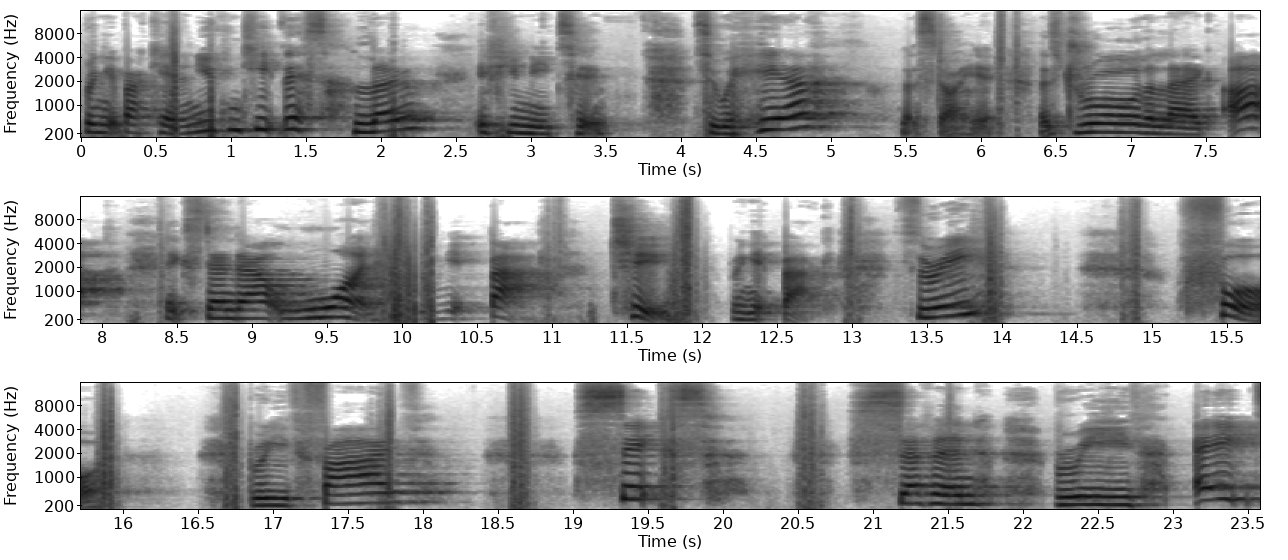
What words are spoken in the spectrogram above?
bring it back in. And you can keep this low if you need to. So we're here, Let's start here. Let's draw the leg up, extend out, one, bring it back, two, bring it back, three, four. Breathe five, six, seven. Breathe eight.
